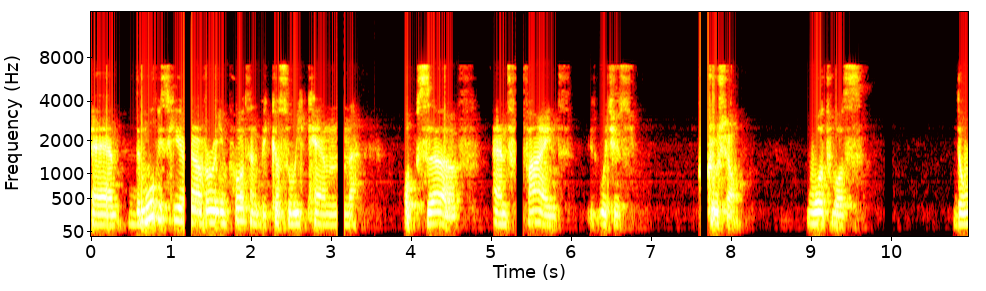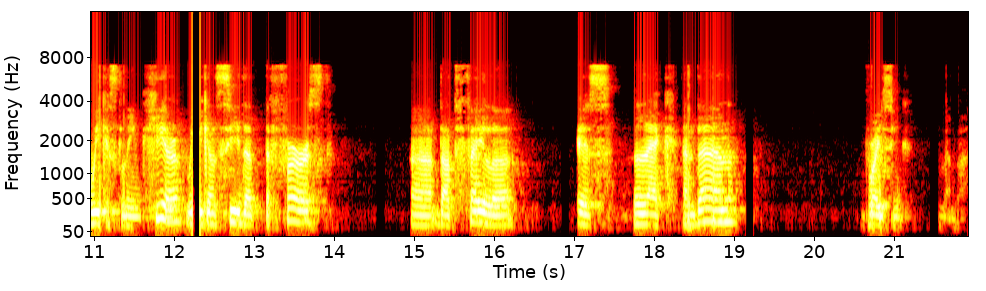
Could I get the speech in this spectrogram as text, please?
And the movies here are very important because we can observe and find, which is crucial, what was the weakest link. Here we can see that the first, uh, that failure is leg and then bracing members.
